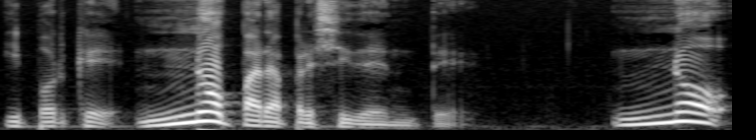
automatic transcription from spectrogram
¿Y por qué? No para presidente. No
